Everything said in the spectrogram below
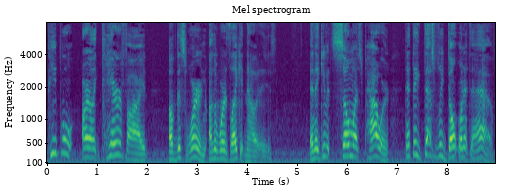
People are like terrified of this word and other words like it nowadays. And they give it so much power that they desperately don't want it to have.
